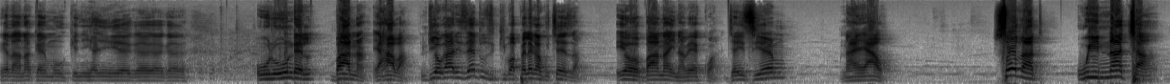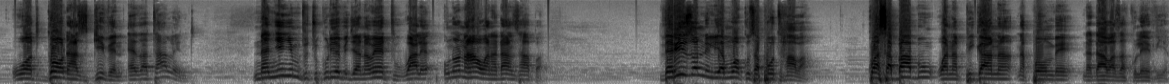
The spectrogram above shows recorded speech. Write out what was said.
Getha anake mukinyihanyihie uruunde bana ya hawa, ndio gari zetu zikiwapeleka kucheza, hiyo bana inawekwa JCM na yao, so that we nurture what God has given as a talent. Na nyinyi mtuchukulie vijana wetu wale, unaona hawa wana dance hapa. The reason niliamua kusupport hawa kwa sababu wanapigana na pombe na dawa za kulevya,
